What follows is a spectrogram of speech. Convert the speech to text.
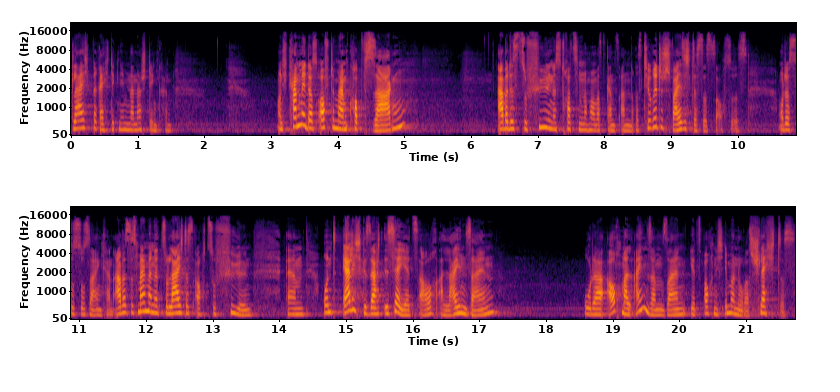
gleichberechtigt nebeneinander stehen können. Und ich kann mir das oft in meinem Kopf sagen, aber das zu fühlen ist trotzdem nochmal was ganz anderes. Theoretisch weiß ich, dass das auch so ist und dass das so sein kann. Aber es ist manchmal nicht so leicht, das auch zu fühlen. Ähm, und ehrlich gesagt ist ja jetzt auch Alleinsein oder auch mal einsam sein jetzt auch nicht immer nur was Schlechtes.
